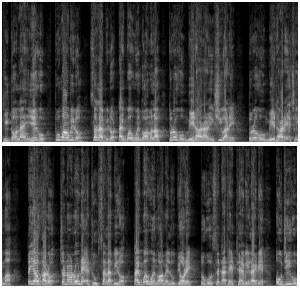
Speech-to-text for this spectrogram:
ဒီတော်လန်ရေးကိုပူးပေါင်းပြီးတော့ဆက်လက်ပြီးတော့တိုက်ပွဲဝင်သွားမလားသူတို့ကိုမေးထားတာတွေရှိပါတယ်သူတို့ကိုမေးထားတဲ့အချိန်မှာတယောက်ကတော့ကျွန်တော်တို့နဲ့အတူဆက်လက်ပြီးတော့တိုက်ပွဲဝင်သွားမယ်လို့ပြောတယ်သူ့ကိုစစ်တပ်ထဲထည့်ပေးလိုက်တဲ့အုပ်ကြီးကို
